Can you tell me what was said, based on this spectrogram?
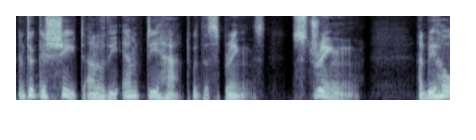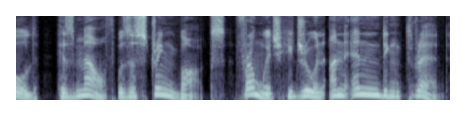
and took a sheet out of the empty hat with the springs. String. And behold, his mouth was a string box, from which he drew an unending thread,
